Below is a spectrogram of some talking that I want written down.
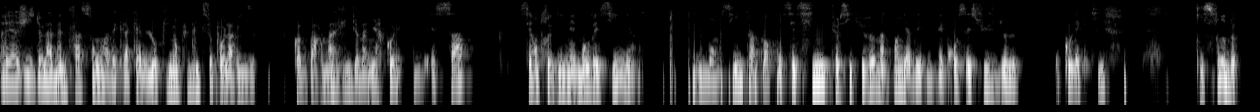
réagissent de la même façon, avec laquelle l'opinion publique se polarise comme par magie de manière collective. Et ça, c'est entre guillemets mauvais signe, ou bon signe, peu importe, mais c'est signe que si tu veux, maintenant, il y a des, processus de collectifs qui sont de,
